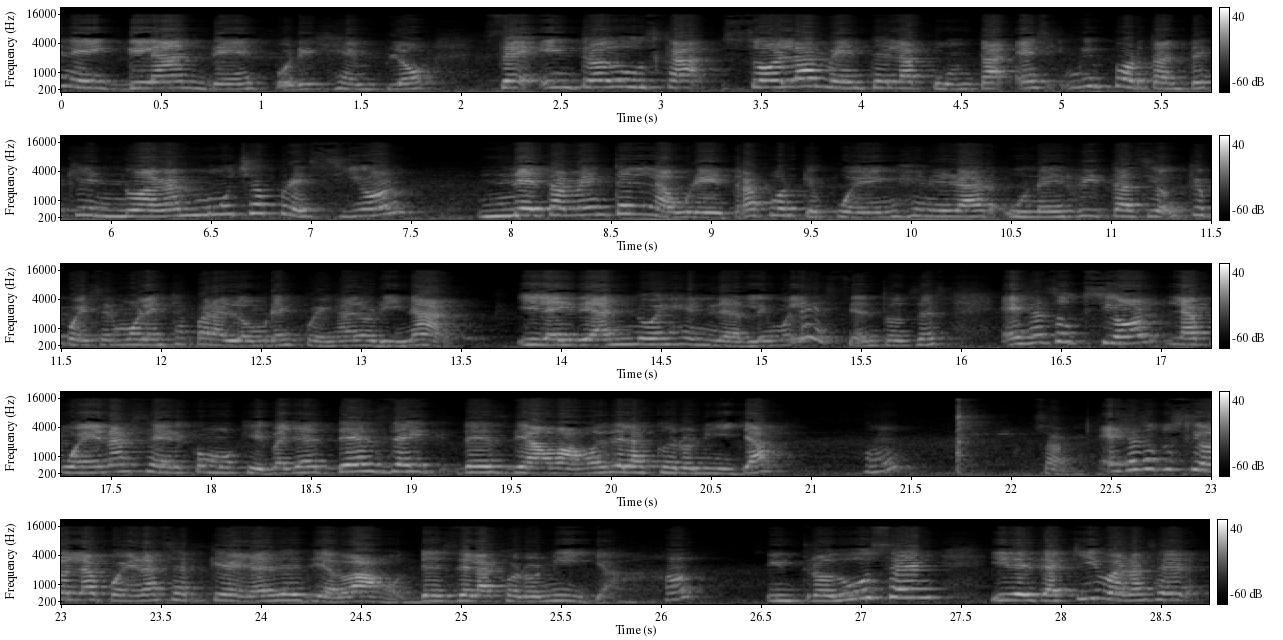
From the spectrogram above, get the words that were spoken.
en el glande, por ejemplo, se introduzca solamente la punta. Es importante que no hagan mucha presión netamente en la uretra porque pueden generar una irritación que puede ser molesta para el hombre después al orinar y la idea no es generarle molestia. Entonces, esa succión la pueden hacer como que vaya desde, desde abajo de la coronilla. O sea, esa succión la pueden hacer que vaya desde abajo, desde la coronilla. Introducen y desde aquí van a hacer,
